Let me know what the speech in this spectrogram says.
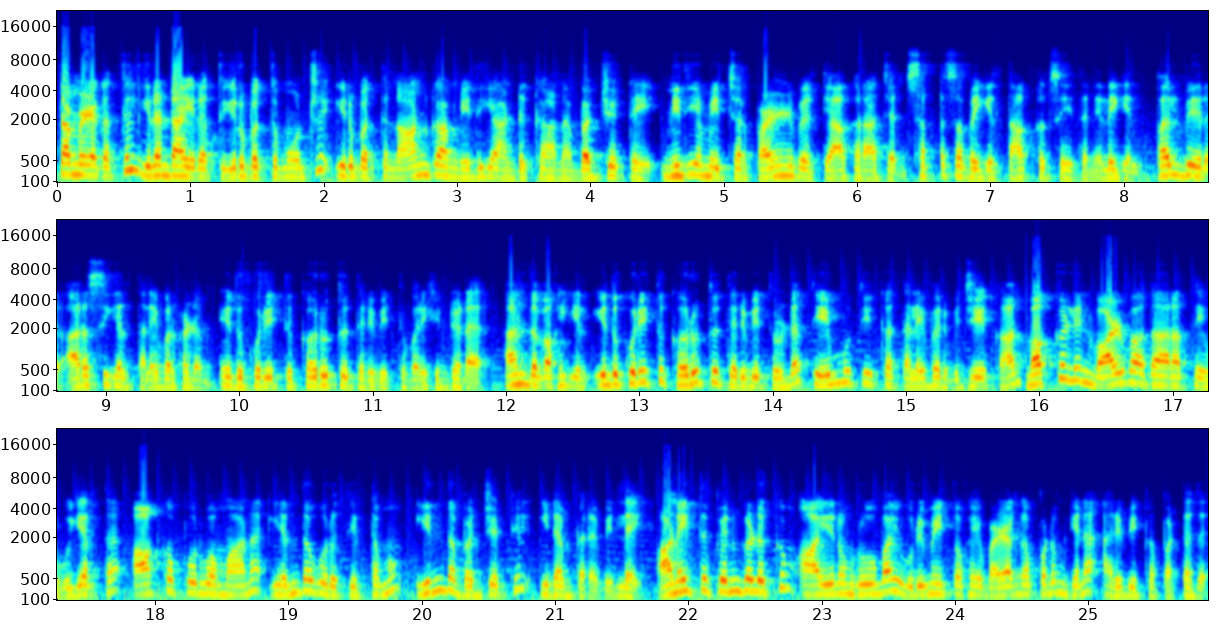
தமிழகத்தில் இரண்டாயிரத்து இருபத்தி மூன்று இருபத்தி நான்காம் நிதியாண்டுக்கான பட்ஜெட்டை நிதியமைச்சர் பழனிவேல் தியாகராஜன் சட்டசபையில் தாக்கல் செய்த நிலையில் பல்வேறு அரசியல் தலைவர்களும் இது குறித்து கருத்து தெரிவித்து வருகின்றனர். அந்த வகையில் இது குறித்து கருத்து தெரிவித்துள்ள தேமுதிக தலைவர் விஜயகாந்த் மக்களின் வாழ்வாதாரத்தை உயர்த்த ஆக்கப்பூர்வமான எந்த ஒரு திட்டமும் இந்த பட்ஜெட்டில் இடம்பெறவில்லை. அனைத்து பெண்களுக்கும் ஆயிரம் ரூபாய் உரிமை தொகை வழங்கப்படும் என அறிவிக்கப்பட்டது.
